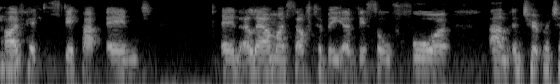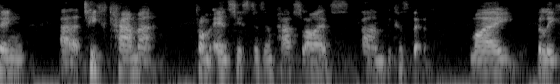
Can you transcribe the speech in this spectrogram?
mm-hmm. I've had to step up and and allow myself to be a vessel for um, interpreting uh, teeth karma from ancestors and past lives um, because the, my belief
